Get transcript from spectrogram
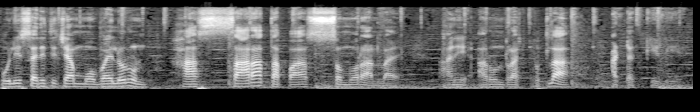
पोलिसांनी तिच्या मोबाईलवरून हा सारा तपास समोर आणलाय आणि अरुण राजपूतला अटक केली आहे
